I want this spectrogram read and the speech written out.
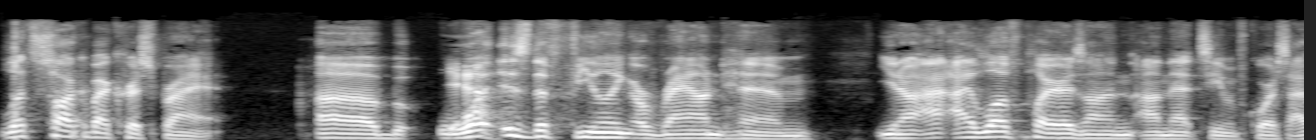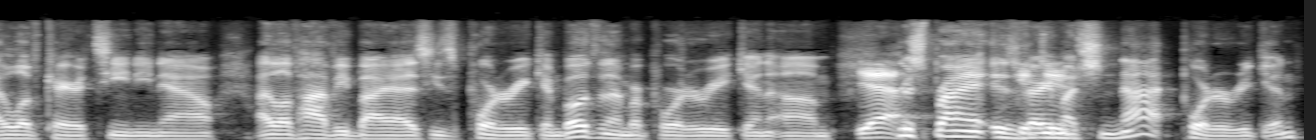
Let's talk about Kris Bryant. Uh, Yeah. What is the feeling around him? You know, I, I love players on on that team. Of course, I love Caratini now. I love Javi Baez. He's Puerto Rican. Both of them are Puerto Rican. Um, Yeah. Kris Bryant is very dudes. much not Puerto Rican,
